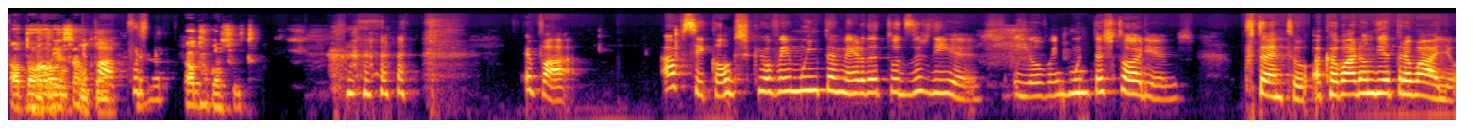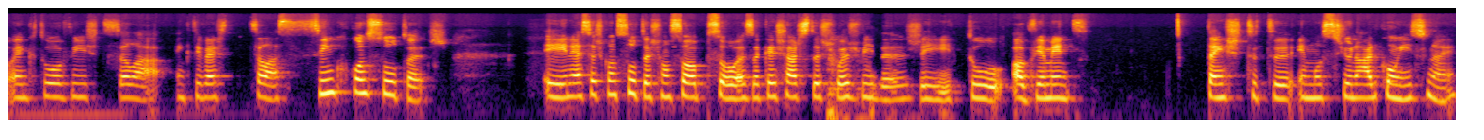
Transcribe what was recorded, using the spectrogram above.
Autoavaliação. Epá, porque Autoconsulta. Epá, há psicólogos que ouvem muita merda todos os dias e ouvem muitas histórias. Portanto, acabar um dia de trabalho em que tu ouviste, sei lá, em que tiveste, sei lá, cinco consultas e nessas consultas são só pessoas a queixar-se das suas vidas e tu, obviamente, tens de te emocionar com isso, não é?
